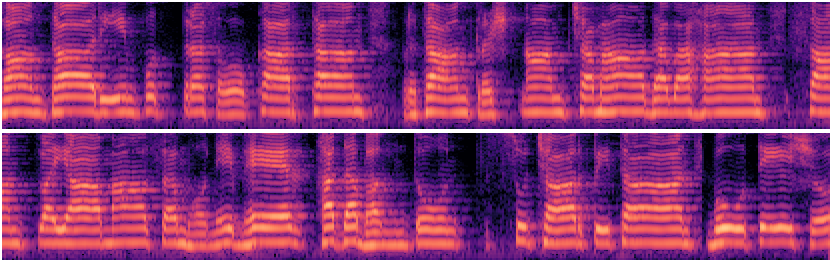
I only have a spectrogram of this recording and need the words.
गान्धारीं पुत्रशोकार्तां पृथां कृष्णां च माधवः सान्त्वयामास मुनिभिर्हतबन्धून् सुचार्पितान् भूतेषु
